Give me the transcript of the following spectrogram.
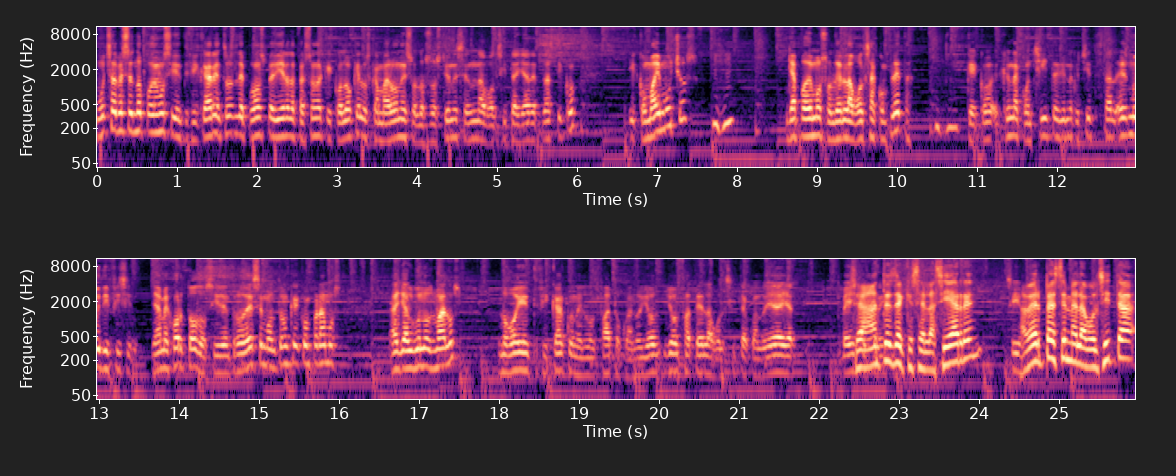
muchas veces no podemos identificar, entonces le podemos pedir a la persona que coloque los camarones o los ostiones en una bolsita ya de plástico y como hay muchos, ya podemos oler la bolsa completa. que, una conchita y una conchita es muy difícil. Ya mejor todo. Si dentro de ese montón que compramos hay algunos malos, lo voy a identificar con el olfato. Cuando yo, yo olfateé la bolsita, cuando ya haya 20, O sea, antes de que se la cierren, a ver, présteme la bolsita,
